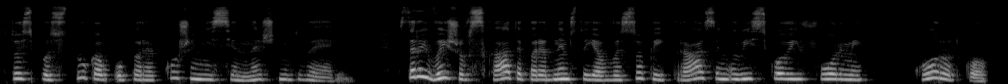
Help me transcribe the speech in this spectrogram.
хтось постукав у перекошені сінешні двері. Старий вийшов з хати, перед ним стояв високий красень у військовій формі, коротко,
